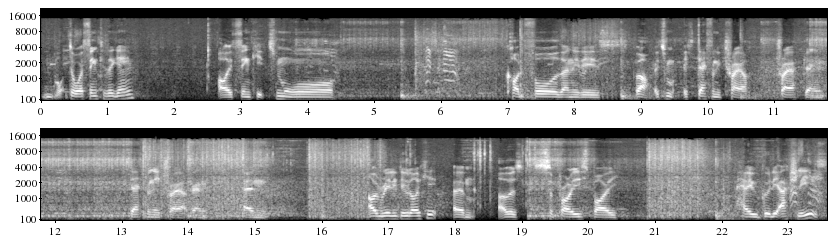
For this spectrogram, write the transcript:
what do I think of the game? I think it's more COD 4 than it is. Well, it's it's definitely Treyarch Treyarch game. Definitely Treyarch game, and I really do like it. Um, I was surprised by how good it actually is,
